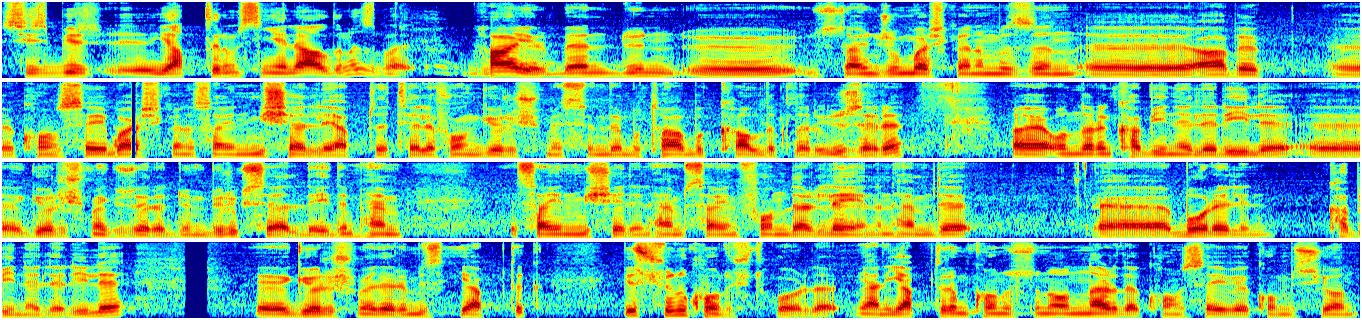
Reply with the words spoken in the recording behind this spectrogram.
Siz bir e, yaptırım sinyali aldınız mı? Hayır, ben dün e, Sayın Cumhurbaşkanımızın e, AB e, Konsey Başkanı Sayın Michel'le yaptığı telefon görüşmesinde mutabık kaldıkları üzere e, onların kabineleriyle e, görüşmek üzere dün Brüksel'deydim. Hem Sayın Michel'in hem Sayın von der Leyen'in hem de e, Borrell'in kabineleriyle e, görüşmelerimizi yaptık. Biz şunu konuştuk orada. Yani yaptırım konusunu onlar da konsey ve komisyon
